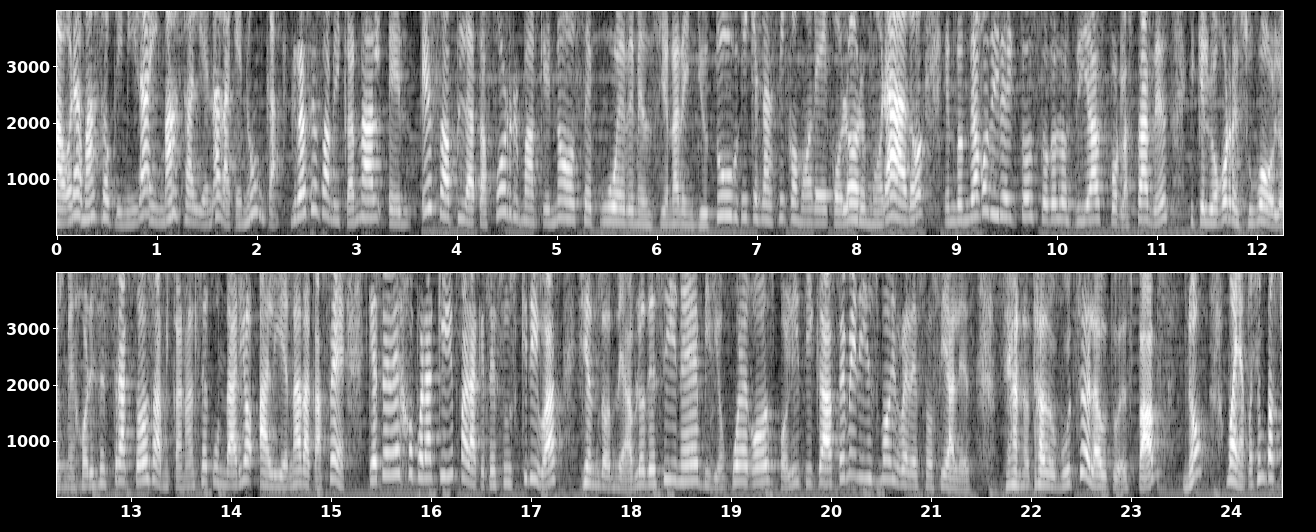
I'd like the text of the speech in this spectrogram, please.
Ahora más oprimida y más alienada que nunca. Gracias a mi canal en esa plataforma que no se puede mencionar en YouTube Y que es así como de color morado. en donde hago directos todos los días por las tardes y que luego resubo los mejores extractos a mi canal secundario Alienada Café, que te dejo por aquí para que te suscribas y en donde hablo de cine, videojuegos, política, feminismo y redes sociales. ¿Se ha notado mucho el auto-spam? ¿No? Bueno, pues un poquito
